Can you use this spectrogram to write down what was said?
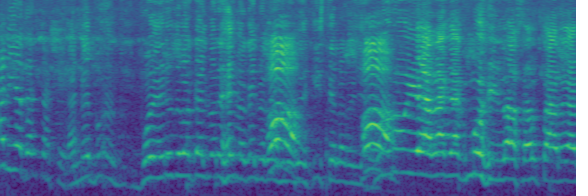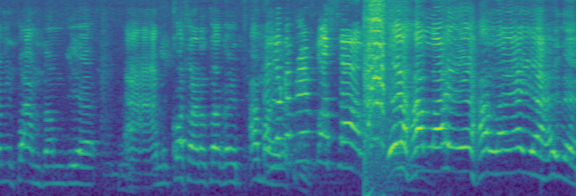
হারিয়ে তাকে। মানে দেবা হেবা গাল হ্যাঁ। বারে কিস্তে লাগে হ্যাঁ। গুরু ইয়ার আগে এক মহিলা তারে আমি পাম টাম দিয়া আমি কথাটা তাকে থামাই এ হালাই এ হালাই আইয়া হাইরে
